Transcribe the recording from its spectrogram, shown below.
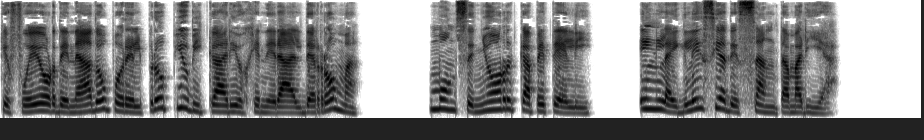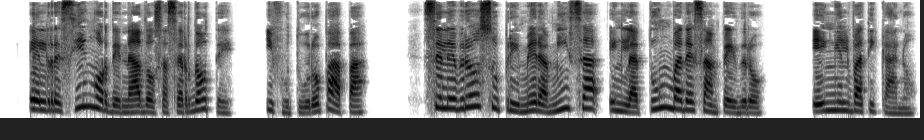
que fue ordenado por el propio vicario general de Roma, Monseñor Capetelli, en la iglesia de Santa María. El recién ordenado sacerdote y futuro papa celebró su primera misa en la tumba de San Pedro, en el Vaticano.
